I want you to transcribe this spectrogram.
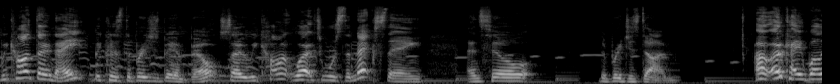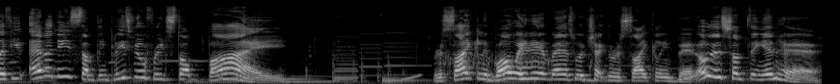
we can't donate because the bridge is being built, so we can't work towards the next thing until the bridge is done. Oh, okay, well, if you ever need something, please feel free to stop by. Recycling. While we're in here, may as well check the recycling bin. Oh, there's something in here.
